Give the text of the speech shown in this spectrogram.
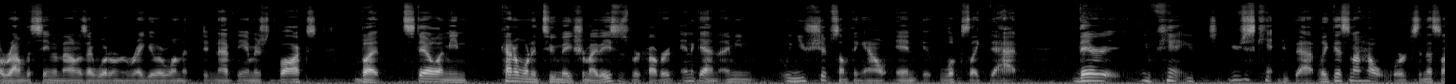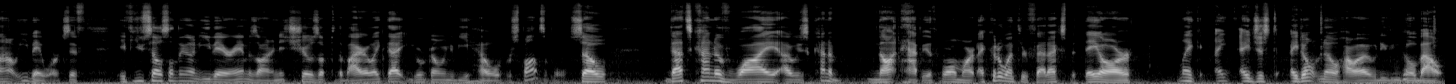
around the same amount as I would on a regular one that didn't have damage to the box. But still, I mean, kind of wanted to make sure my bases were covered. And again, I mean, when you ship something out and it looks like that, there you can't you, you just can't do that. Like that's not how it works and that's not how ebay works. If if you sell something on ebay or amazon and it shows up to the buyer like that you're going to be held responsible. So that's kind of why i was kind of not happy with walmart. I could have went through fedex but they are like I, I just I don't know how I would even go about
